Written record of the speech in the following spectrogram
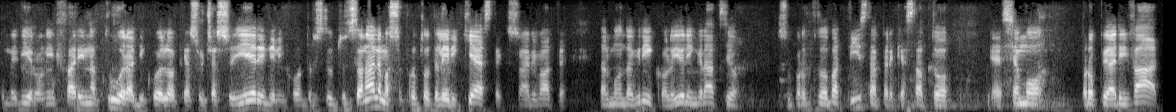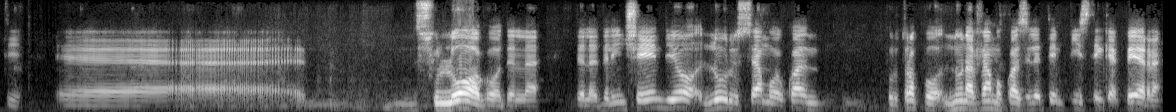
dire, un'infarinatura di quello che è successo ieri nell'incontro istituzionale, ma soprattutto delle richieste che sono arrivate dal mondo agricolo. Io ringrazio soprattutto Battista perché stato, eh, siamo proprio arrivati eh, sul luogo del, del, dell'incendio. Non riusciamo, purtroppo non avevamo quasi le tempistiche per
